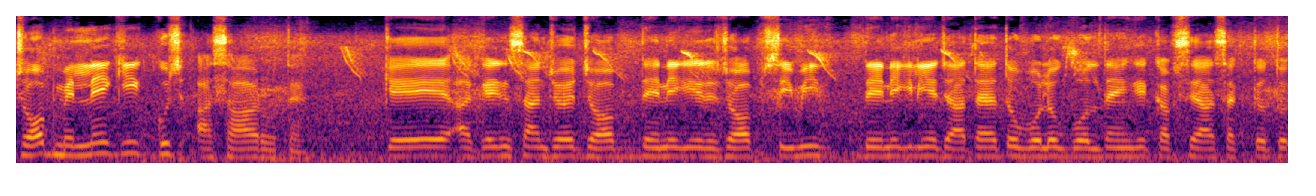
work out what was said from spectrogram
जॉब मिलने की कुछ आसार होते हैं कि अगर इंसान जो है जॉब देने की जॉब सीवी देने के लिए जाता है तो वो लोग बोलते हैं कि कब से आ सकते हो? तो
